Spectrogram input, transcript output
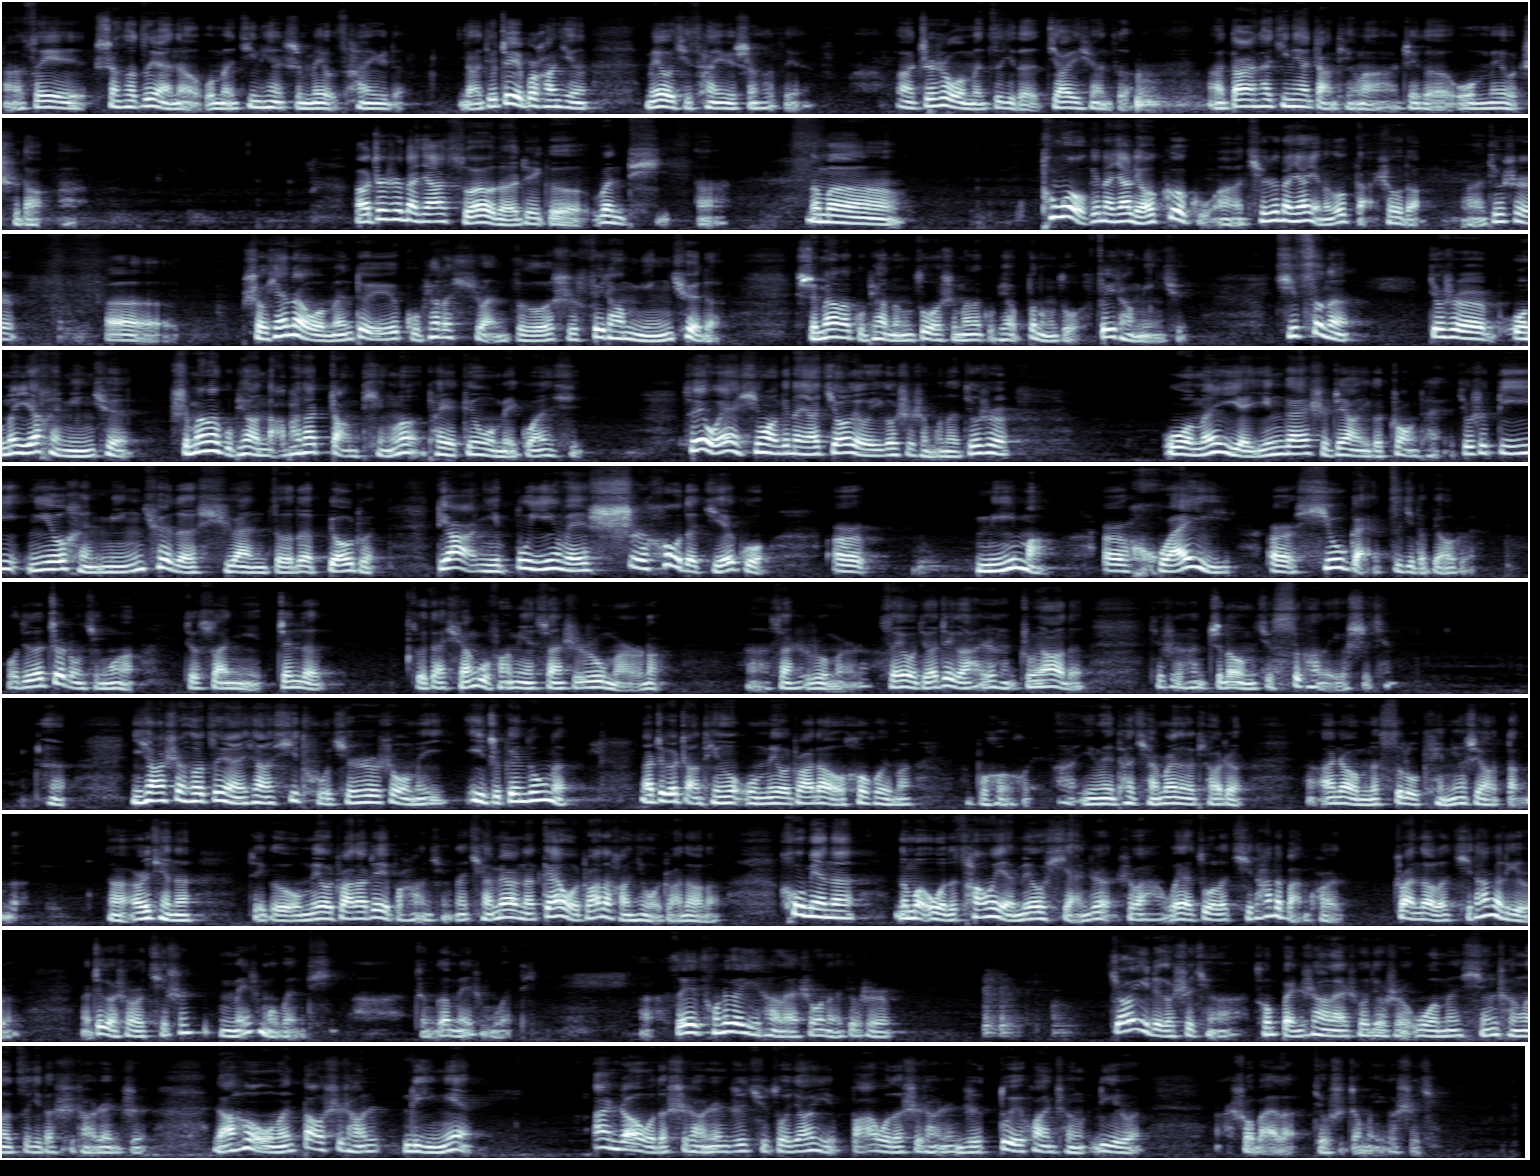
啊，所以盛和资源呢，我们今天是没有参与的。啊，就这一波行情没有去参与盛和资源。啊，这是我们自己的交易选择。啊，当然它今天涨停了啊，这个我们没有吃到啊，啊，这是大家所有的这个问题啊，那么。通过我跟大家聊个股啊，其实大家也能够感受到啊，就是，呃，首先呢，我们对于股票的选择是非常明确的，什么样的股票能做，什么样的股票不能做，非常明确。其次呢，就是我们也很明确，什么样的股票哪怕它涨停了，它也跟我没关系。所以我也希望跟大家交流一个是什么呢？就是我们也应该是这样一个状态，就是第一，你有很明确的选择的标准。第二，你不因为事后的结果而迷茫、而怀疑、而修改自己的标准。我觉得这种情况，就算你真的就在选股方面算是入门了啊，算是入门了。所以我觉得这个还是很重要的，就是很值得我们去思考的一个事情。嗯，你像盛和资源、像稀土，其实是我们一直跟踪的。那这个涨停我没有抓到，我后悔吗？不后悔啊，因为它前面那个调整。按照我们的思路，肯定是要等的啊！而且呢，这个我没有抓到这一波行情，那前面呢，该我抓的行情我抓到了，后面呢，那么我的仓位也没有闲着，是吧？我也做了其他的板块，赚到了其他的利润，那这个时候其实没什么问题啊，整个没什么问题啊。所以从这个意义上来说呢，就是交易这个事情啊，从本质上来说，就是我们形成了自己的市场认知，然后我们到市场里面。按照我的市场认知去做交易，把我的市场认知兑换成利润，啊，说白了就是这么一个事情。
